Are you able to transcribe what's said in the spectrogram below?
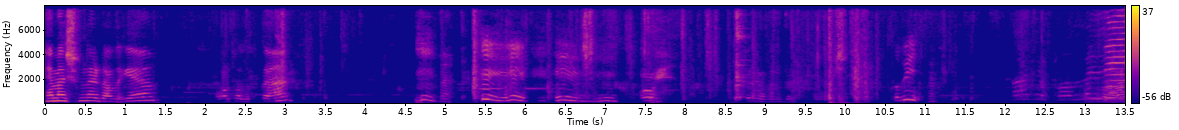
Hemen şunları da alayım. Ortalıktan. Oy. Dur yavrum dur. Abi Allah.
